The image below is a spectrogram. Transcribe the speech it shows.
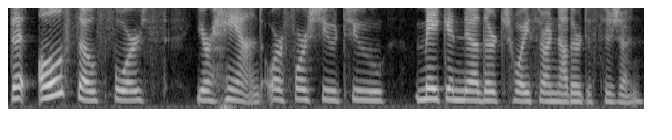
that also force your hand or force you to make another choice or another decision.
